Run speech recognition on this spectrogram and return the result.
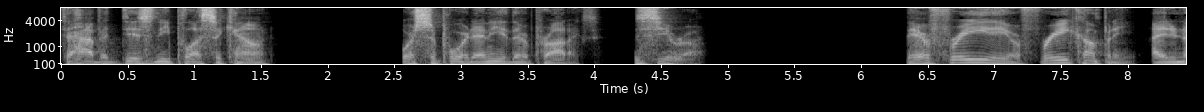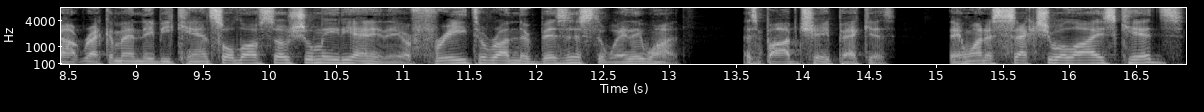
to have a Disney Plus account or support any of their products. Zero. They're free. They are free company. I do not recommend they be canceled off social media. Any, they are free to run their business the way they want, as Bob Chapek is. They want to sexualize kids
